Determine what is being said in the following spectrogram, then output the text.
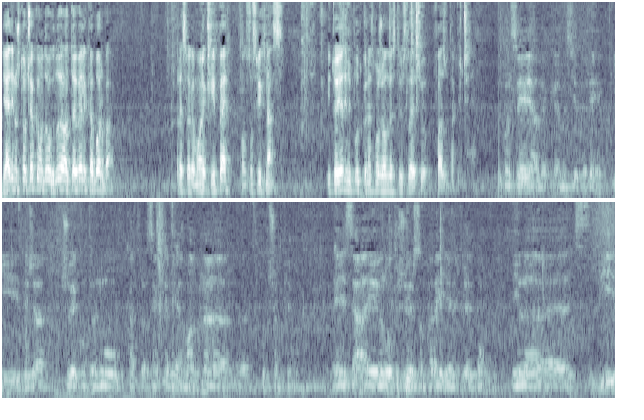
ja jedino što očekujem od ovog duela, to je velika borba. Pre svega moje ekipe, odnosno svih nas. I to je jedini put koji nas može odvesti u sledeću fazu takmičenja. pensé avec euh, Monsieur Pelé, qui déjà jouait contre nous 4 ou 5 années avant euh, euh, Coupe champion. Et ça, et l'autre joueur sont pareils, euh, très bons. Il euh, dit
